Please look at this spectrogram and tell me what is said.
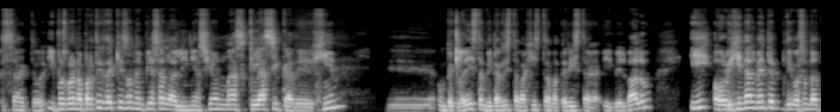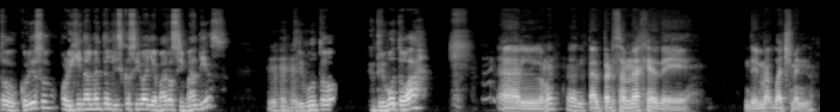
Exacto. Y pues bueno, a partir de aquí es donde empieza la alineación más clásica de Him. Eh, un tecladista, un guitarrista, bajista, baterista y Bill Balo. Y originalmente, digo, es un dato curioso, originalmente el disco se iba a llamar Ozymandias, en tributo, en tributo a... al, bueno, al, al personaje de, de Watchmen, ¿no?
